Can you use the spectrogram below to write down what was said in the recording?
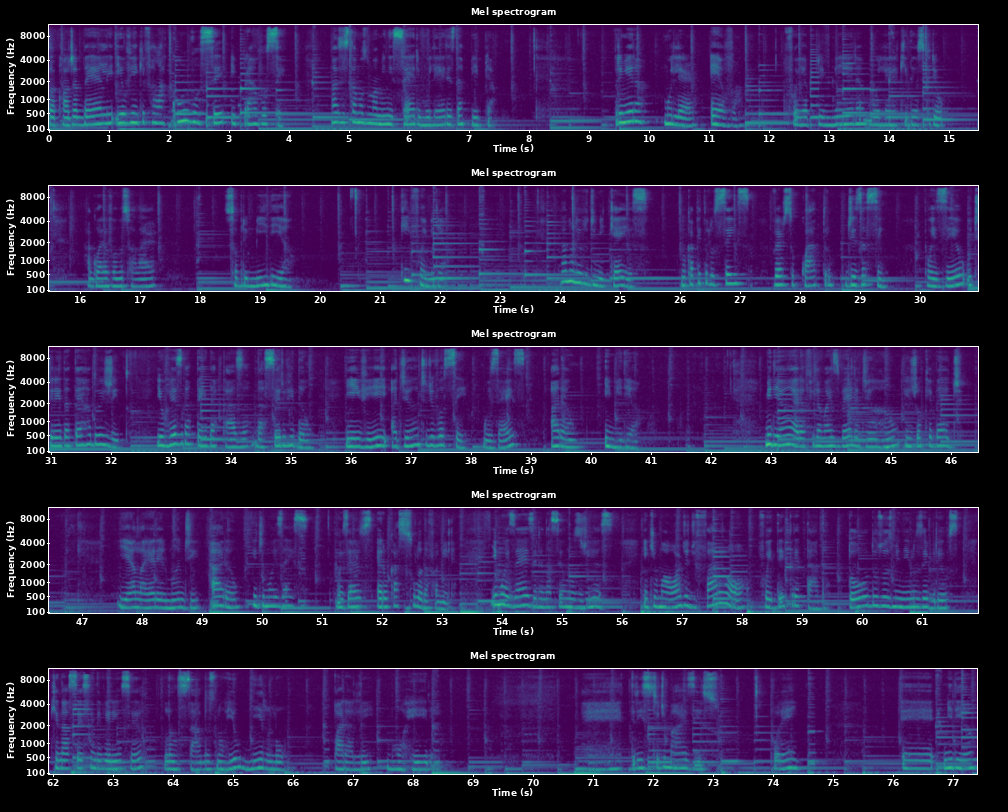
sou a Cláudia Belli e eu vim aqui falar com você e para você. Nós estamos numa minissérie Mulheres da Bíblia. Primeira mulher, Eva, foi a primeira mulher que Deus criou. Agora vamos falar sobre Miriam. Quem foi Miriam? Lá no livro de Miqueias, no capítulo 6, verso 4, diz assim: Pois eu o tirei da terra do Egito e o resgatei da casa da servidão e enviei adiante de você Moisés, Arão e Miriam. Miriam era a filha mais velha de Arão e Joquebede, e ela era irmã de Arão e de Moisés. Moisés era o caçula da família. E Moisés, ele nasceu nos dias em que uma ordem de Faraó foi decretada. Todos os meninos hebreus que nascessem deveriam ser lançados no rio Nilo para ali morrerem. É triste demais isso. Porém, é, Miriam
